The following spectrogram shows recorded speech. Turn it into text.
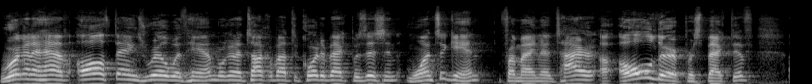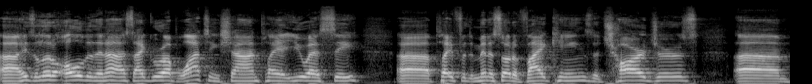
We're gonna have all things real with him. We're gonna talk about the quarterback position once again from an entire uh, older perspective. Uh, he's a little older than us. I grew up watching Sean play at USC, uh, played for the Minnesota Vikings, the Chargers. Um,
